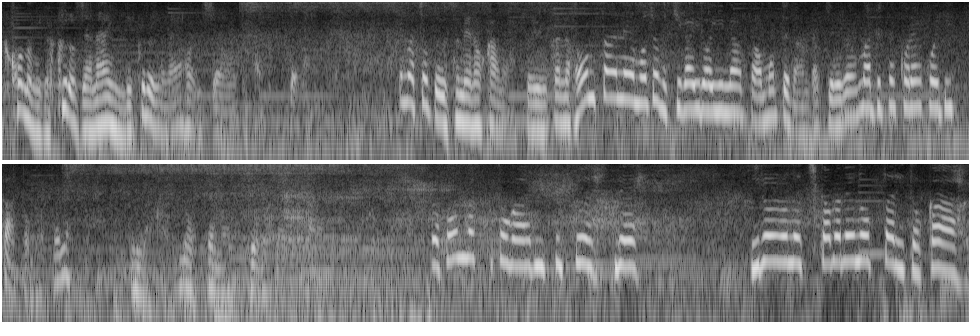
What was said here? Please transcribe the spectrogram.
好みが黒じゃないんで、黒じゃない方にしようとか言って。で、まあちょっと薄めのカラーというかね、本当はね、もうちょっと違う色いいなとは思ってたんだけれど、まあ別にこれはこれでいいかと思ってね、今乗ってますけど。でそんなことがありつつ、で、いろいろね、近場で乗ったりとか、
